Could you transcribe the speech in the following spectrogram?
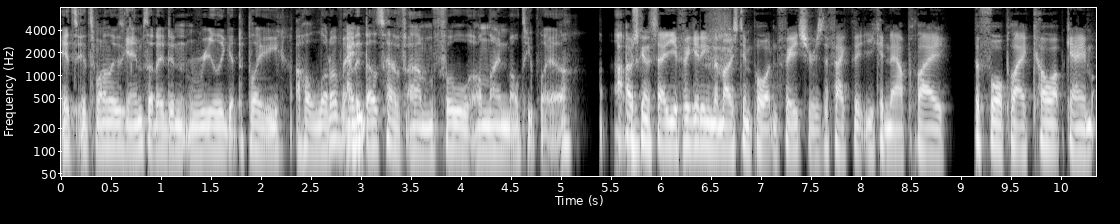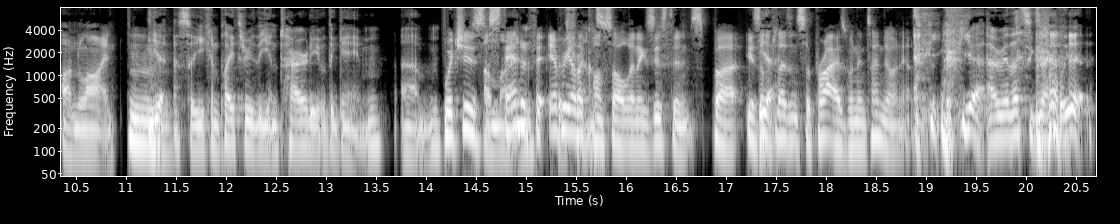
it's it's one of those games that I didn't really get to play a whole lot of, and, And- it does have um full online multiplayer. I was going to say you're forgetting the most important feature is the fact that you can now play the four-player co-op game online. Hmm. Yeah, so you can play through the entirety of the game. Um, Which is standard for every other friends. console in existence, but is a Yeah. pleasant surprise when Nintendo announced it. yeah, I mean that's exactly it.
